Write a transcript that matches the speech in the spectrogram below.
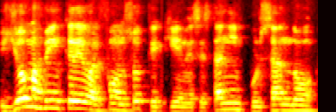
Yo más bien creo, Alfonso, que quienes están impulsando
